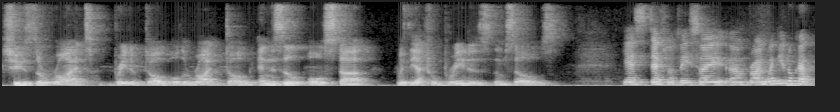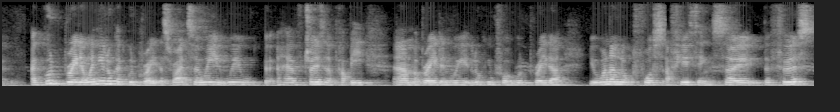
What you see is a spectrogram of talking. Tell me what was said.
choose the right breed of dog or the right dog. And this will all start with the actual breeders themselves. Yes, definitely. So, um, Brian, when you look at a good breeder, when you look at good breeders, right? So we we have chosen a puppy, um, a breed, and we're looking for a good breeder. You want to look for a few things. So the first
